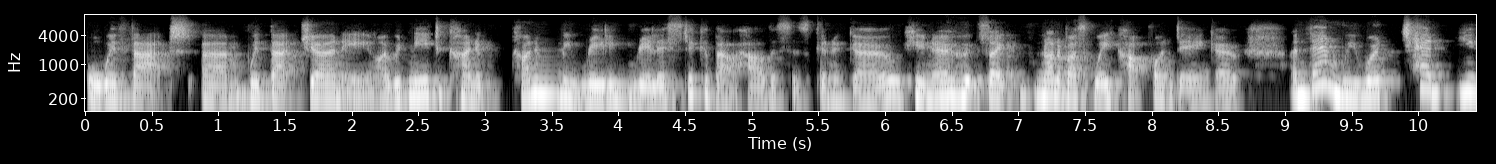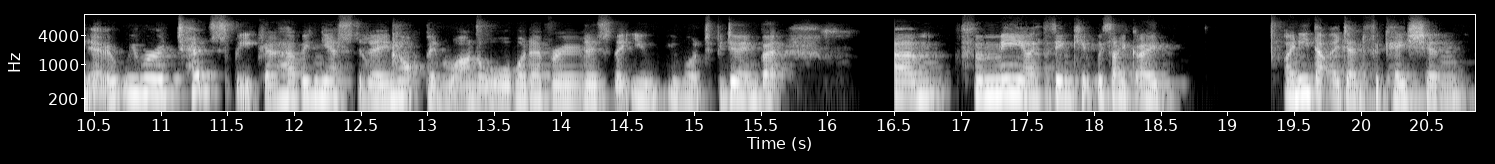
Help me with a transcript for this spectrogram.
or with that um, with that journey. I would need to kind of kind of be really realistic about how this is going to go you know? It's like none of us wake up one day and go and then we were ted you know we were a ted speaker having yesterday not been one or whatever it is that you you want to be doing. But um, for me i think it was like i i need that identification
